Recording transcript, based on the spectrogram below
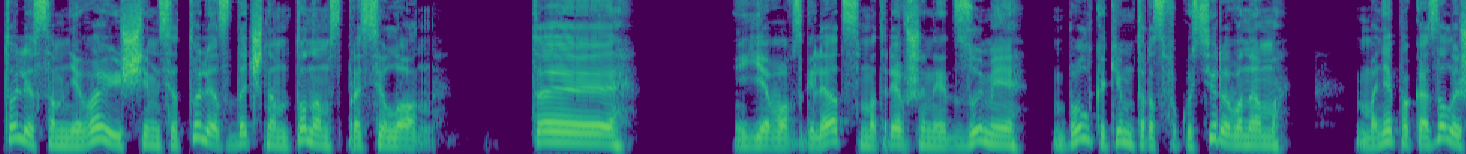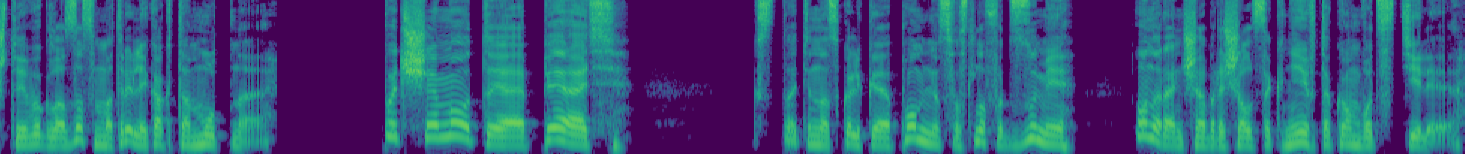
то ли сомневающимся, то ли задачным тоном спросил он. «Ты...» Его взгляд, смотревший на Идзуми, был каким-то расфокусированным. Мне показалось, что его глаза смотрели как-то мутно. «Почему ты опять...» Кстати, насколько я помню, со слов Идзуми, он раньше обращался к ней в таком вот стиле.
